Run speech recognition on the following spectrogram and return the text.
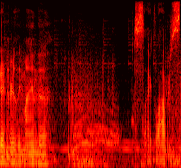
I didn't really mind the Cyclops.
